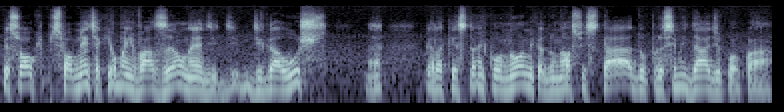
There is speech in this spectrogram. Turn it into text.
Pessoal que principalmente aqui é uma invasão né, de, de, de gaúchos, né? Pela questão econômica do nosso estado, proximidade com, com a,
